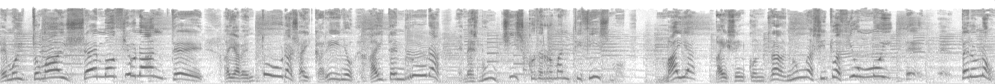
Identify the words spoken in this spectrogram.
é moito máis emocionante. Hai aventuras, hai cariño, hai tenrura e mesmo un chisco de romanticismo. Maia vais encontrar nunha situación moi... Eh, eh, pero non,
